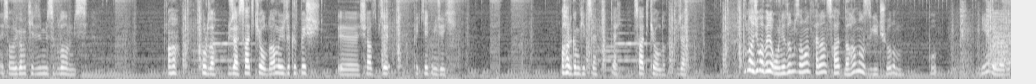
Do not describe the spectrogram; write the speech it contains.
Neyse origami kedimizi bulalım biz. Aha burada. Güzel saat 2 oldu ama %45 e, şart bize pek yetmeyecek. Aha origami kedisi gel. Saat 2 oldu. Güzel. Bunu acaba böyle oynadığımız zaman falan saat daha mı hızlı geçiyor oğlum? Bu Niye böyle acaba?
